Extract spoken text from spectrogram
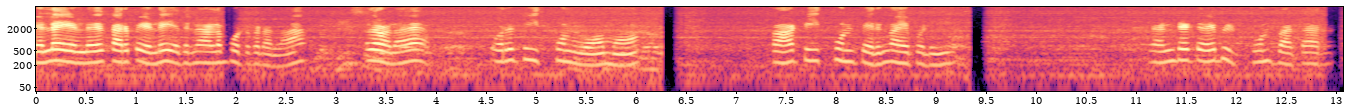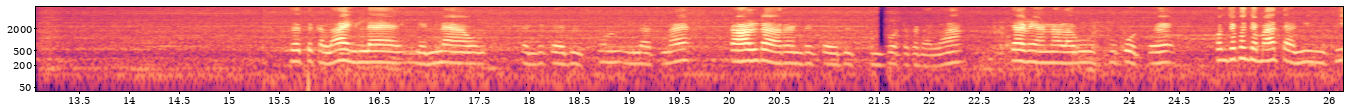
வெள்ளை எள் கருப்பு எள் எதுனாலும் போட்டுக்கிடலாம். அதோட ஒரு டீஸ்பூன் ஓமம் கால் டீஸ்பூன் பெருங்காயப்பொடி ரெண்டு டேபிள் ஸ்பூன் பட்டர் சேர்த்துக்கலாம். இல்லை எண்ணெய் ரெண்டு டேபிள் ஸ்பூன் இல்லாட்டினா டால்டா ரெண்டு டேபிள் ஸ்பூன் போட்டுக்கிடலாம் தேவையான அளவு உப்பு போட்டு கொஞ்சம் கொஞ்சமாக தண்ணி ஊற்றி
